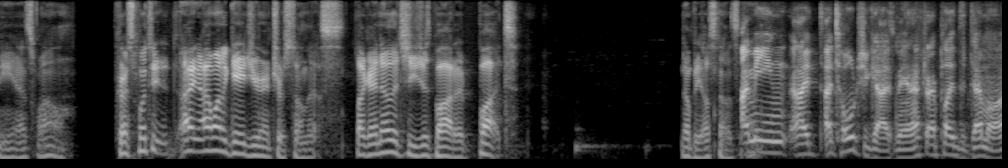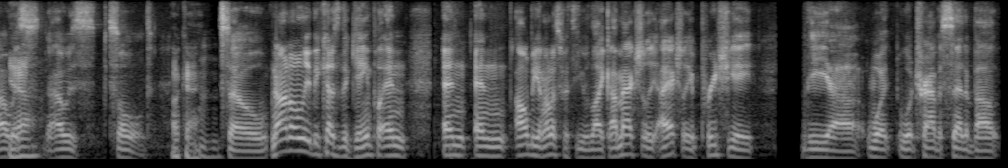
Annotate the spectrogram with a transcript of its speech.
Me as well. Chris, what do you, I, I want to gauge your interest on this. Like, I know that you just bought it, but nobody else knows. I mean, I, I told you guys, man. After I played the demo, I was I was sold. okay. So not only because the gameplay and and and I'll be honest with you, like I'm actually I actually appreciate the uh what what Travis said about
